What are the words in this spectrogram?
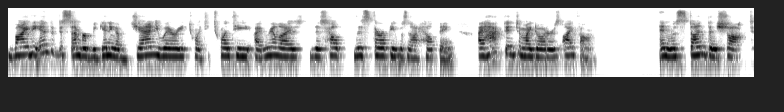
by the end of December, beginning of January 2020, I realized this help, this therapy was not helping. I hacked into my daughter's iPhone and was stunned and shocked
